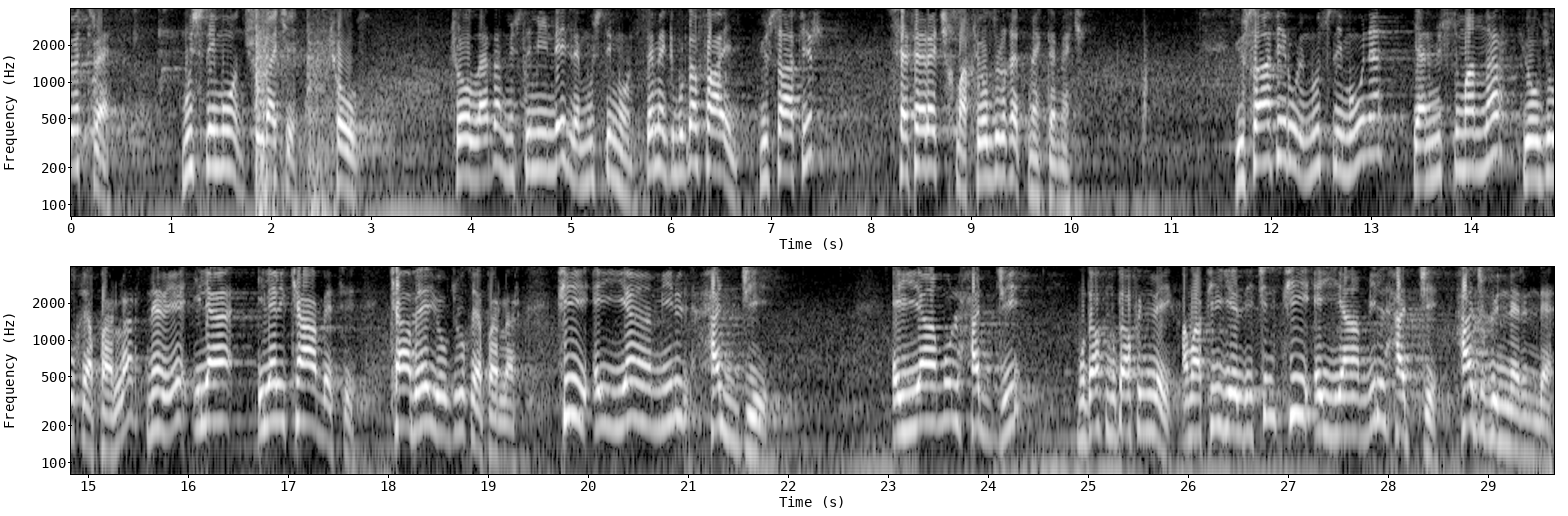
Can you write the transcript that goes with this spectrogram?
ötre. Muslimun şuradaki çoğul. Çoğullarda Müslimin değil de Müslimun. Demek ki burada fail. Yusafir, sefere çıkmak, yolculuk etmek demek. Yusafirul muslimune yani Müslümanlar yolculuk yaparlar. Nereye? İla ilel Kabe'ti. Kabe'ye yolculuk yaparlar. Fi eyyamil hacci. Eyyamul hacci mudaf mudafın ileyh. Ama fi geldiği için fi eyyamil hacci. Hac günlerinde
